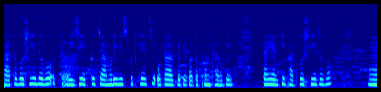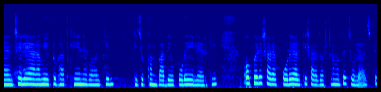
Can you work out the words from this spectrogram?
ভাতও বসিয়ে দেবো। ওই যে একটু চামড়ি বিস্কুট খেয়েছি, ওটা আর পেটে কতক্ষণ থাকবে? তাই আর কি ভাত বসিয়ে দেবো। ছেলে আর আমি একটু ভাত খেয়ে নেব আর কি। কিছুক্ষণ বাদে ও পড়ে এলে আর কি। ও পেরে সাড়ে, পড়ে আর কি সাড়ে দশটার মধ্যে চলে আসবে।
